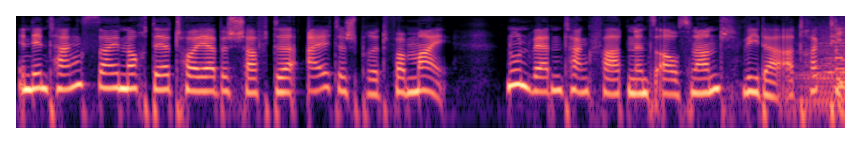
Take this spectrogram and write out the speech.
in den Tanks sei noch der teuer beschaffte alte Sprit vom Mai. Nun werden Tankfahrten ins Ausland wieder attraktiv.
